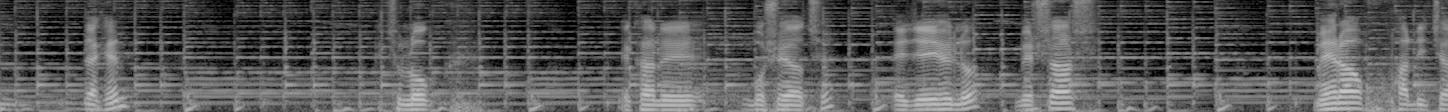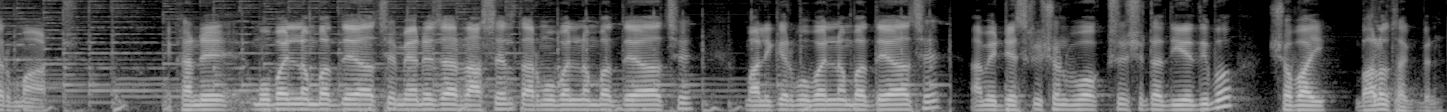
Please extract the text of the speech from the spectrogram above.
দেখেন, কিছু লোক এখানে বসে আছে। এই যে হইল মেরসাস মেহরাব ফার্নিচার মার্ট এখানে মোবাইল নাম্বার দেওয়া আছে, ম্যানেজার রাসেল তার মোবাইল নাম্বার দেওয়া আছে, মালিকের মোবাইল নাম্বার দেওয়া আছে, আমি ডেসক্রিপশন বক্সে সেটা দিয়ে দিব, সবাই ভালো থাকবেন.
